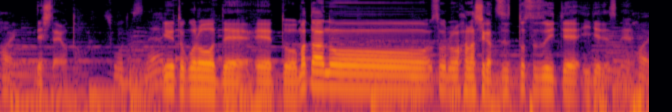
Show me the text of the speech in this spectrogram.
はい。でしたよと。そうですね。いうところで、えー、とまた、あのーその話がずっと続いていてですね、はい。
